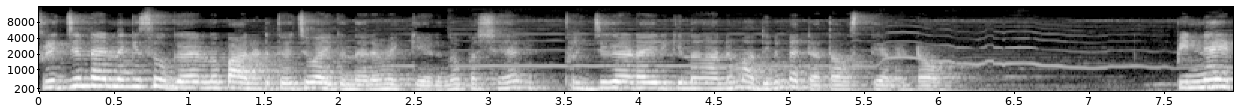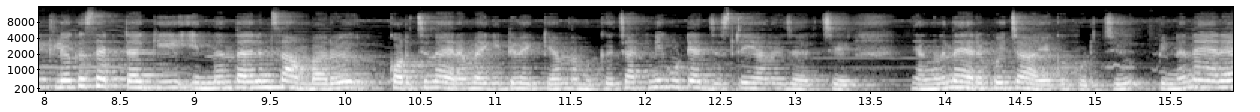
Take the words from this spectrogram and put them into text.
ഫ്രിഡ്ജ് ഉണ്ടായിരുന്നെങ്കിൽ സുഖമായിരുന്നു. പാലെടുത്ത് വെച്ച് വൈകുന്നേരം വെക്കായിരുന്നു. പക്ഷേ ഫ്രിഡ്ജ് കേടായിരിക്കുന്ന കാരണം അതിനും പറ്റാത്ത അവസ്ഥയാണ് കേട്ടോ പിന്നെ ഇഡ്ഡലിയൊക്കെ സെറ്റാക്കി ഇന്നെന്തായാലും സാമ്പാർ കുറച്ച് നേരം വൈകിട്ട് വെക്കാം. നമുക്ക് ചട്നി കൂട്ടി അഡ്ജസ്റ്റ് ചെയ്യാമെന്ന് വിചാരിച്ച് ഞങ്ങൾ നേരെ പോയി ചായയൊക്കെ കുടിച്ചു. പിന്നെ നേരെ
